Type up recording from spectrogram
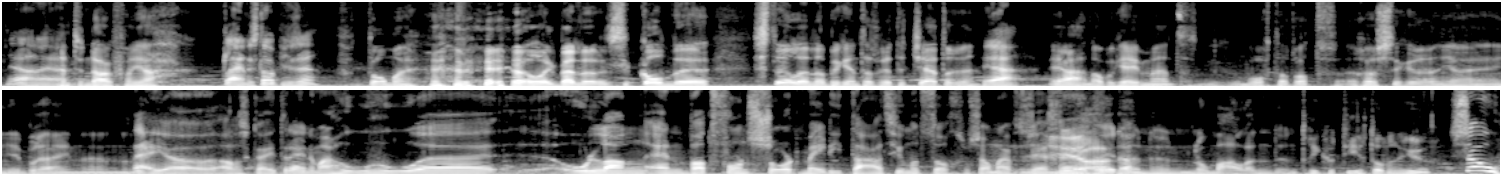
ja, nou ja. En toen dacht ik van ja, kleine stapjes, hè? verdomme. ik ben een seconde stil en dan begint dat weer te chatteren. Ja. Ja, en op een gegeven moment wordt dat wat rustiger in je, in je brein. En, Nee, eh, alles kan je trainen. Maar hoe, hoe, eh, hoe lang en wat voor een soort meditatie, om het toch zo maar even te zeggen, ja, doe je dan? Een, een normaal een, een drie kwartier tot een uur. Zo!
